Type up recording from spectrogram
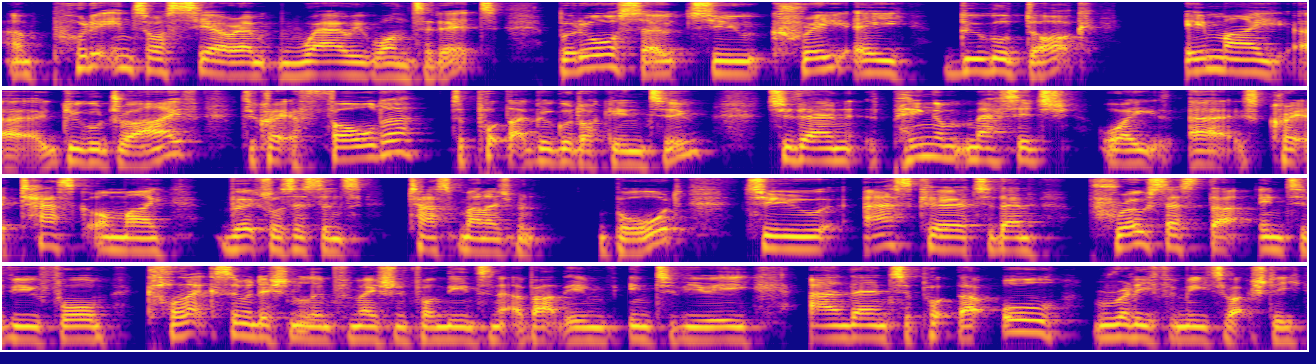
and put it into our CRM where we wanted it, but also to create a Google Doc in my uh, Google Drive to create a folder to put that Google Doc into, to then ping a message or uh, create a task on my virtual assistant's task management board to ask her to then process that interview form, collect some additional information from the internet about the interviewee, and then to put that all ready for me to actually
